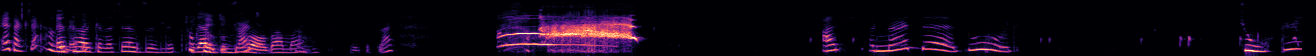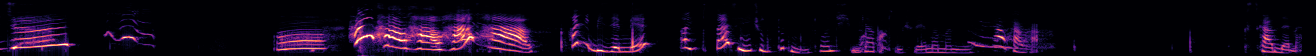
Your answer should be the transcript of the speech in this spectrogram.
Evet arkadaşlar hazırladık. Evet arkadaşlar hazırladık. Çok Biraz sevecekler. uzun oldu ama. Evet çok sevecekler. Ay nerede? Dur. Çok güzel. Aa. Hav hav hav hav hav. Bize mi? Ay ben seni hiç unutturmayayım. Tamam şimdi gel bakayım şuraya maman ye. Kıskandı hemen.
